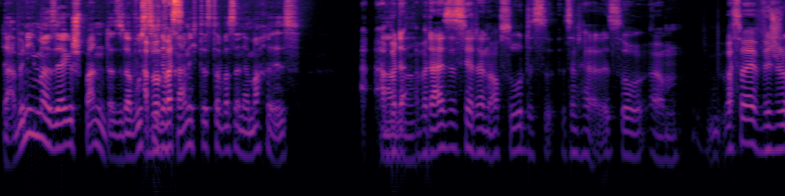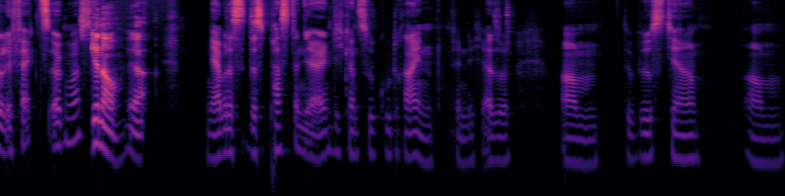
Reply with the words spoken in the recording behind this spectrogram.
da bin ich mal sehr gespannt. Also, da wusste Aber ich noch gar nicht, dass da was in der Mache ist. Aber, aber, da, aber da ist es ja dann auch so, das sind halt alles so, ähm, was war ja, Visual Effects, irgendwas? Genau, ja. Ja, aber das, das passt dann ja eigentlich ganz so gut rein, finde ich. Also, ähm, du wirst ja, ähm,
